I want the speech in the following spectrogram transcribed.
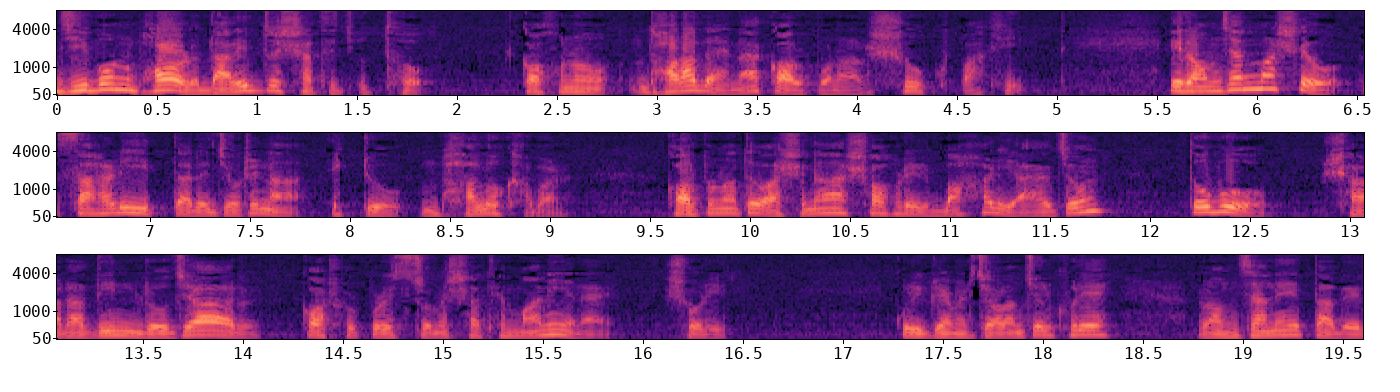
জীবনভর দারিদ্র্যের সাথে যুদ্ধ। কখনো ধরা দেয় না কল্পনার সুখ পাখি। এই রমজান মাসেও সাহারি ইফতারে জোটে না একটু ভালো খাবার। কল্পনাতেও আসে না শহরের বাহারি আয়োজন, তবুও সারাদিন রোজার কঠোর পরিশ্রমের সাথে মানিয়ে নেয় শরীর। কুড়িগ্রামের চলাঞ্চল ঘুরে রমজানে তাদের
